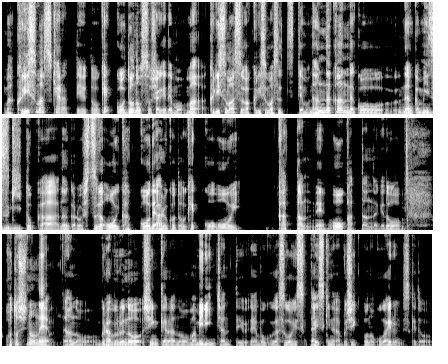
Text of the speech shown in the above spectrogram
まあクリスマスキャラっていうと結構どのソシャゲでも、まあクリスマスはクリスマスっつってもなんだかんだこう、なんか水着とか、なんか露出が多い格好であること結構多いかったんね、多かったんだけど、今年のね、あの、グラブルの新キャラの、まあ、ミリンちゃんっていうね、僕がすごい大好きな武士っ子の子がいるんですけど、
